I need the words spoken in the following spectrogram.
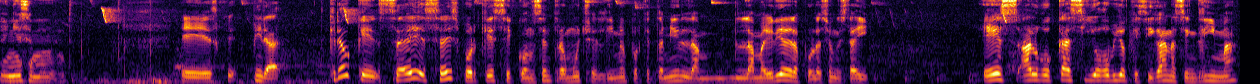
En ese momento. es que, mira, creo que ¿sabes, por qué se concentra mucho en Lima? Porque también la, la mayoría de la población está ahí. Es algo casi obvio que si ganas en Lima,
